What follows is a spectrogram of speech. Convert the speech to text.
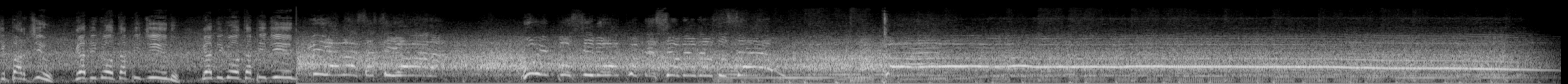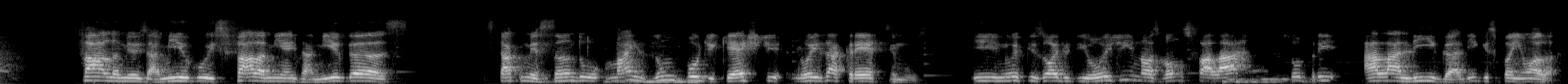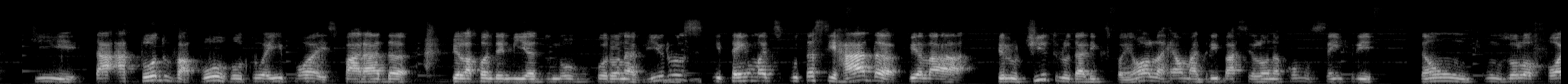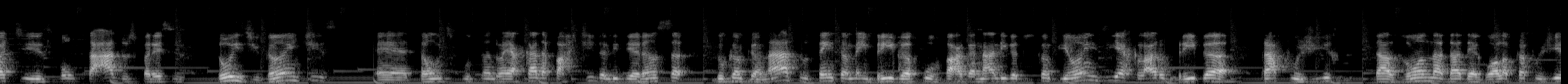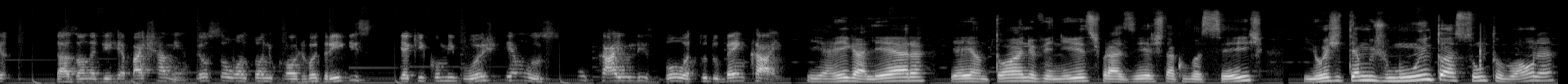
Patrick partiu. Gabigol tá pedindo. Gabigol tá pedindo. Minha Nossa Senhora! O impossível aconteceu, meu Deus do céu! Fala, meus amigos, fala, minhas amigas. Está começando mais um podcast nos acréscimos. E no episódio de hoje nós vamos falar sobre a La Liga, a Liga Espanhola, que está a todo vapor, voltou aí pós parada pela pandemia do novo coronavírus e tem uma disputa acirrada pela, pelo título da Liga Espanhola. Real Madrid e Barcelona, como sempre, estão com os holofotes voltados para esses dois gigantes estão é, disputando aí a cada partida a liderança do campeonato. Tem também briga por vaga na Liga dos Campeões e, é claro, briga para fugir da zona da degola, para fugir da zona de rebaixamento. Eu sou o Antônio Cláudio Rodrigues e aqui comigo hoje temos o Caio Lisboa. Tudo bem, Caio? E aí, galera? E aí, Antônio, Vinícius, prazer estar com vocês. E hoje temos muito assunto bom, né?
